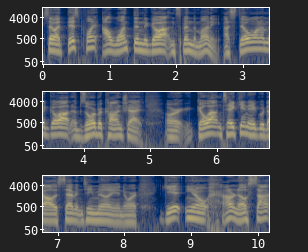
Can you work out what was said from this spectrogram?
So at this point, I want them to go out and spend the money. I still want them to go out and absorb a contract or go out and take in Iguodala 17 million or get, you know, I don't know, sign,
